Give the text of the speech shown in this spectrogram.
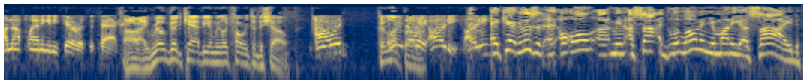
I'm not planning any terrorist attacks. All right. Real good, Cabbie, and we look forward to the show. Howard? Good luck, wait, no, wait, Artie. Artie? Hey, Cabbie, listen, uh, all, I mean, aside, loaning your money aside,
